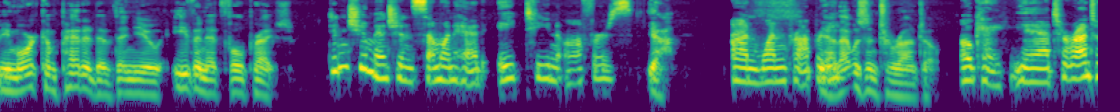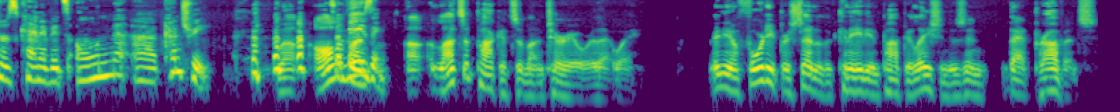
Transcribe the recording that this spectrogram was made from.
be more competitive than you even at full price. Didn't you mention someone had 18 offers Yeah. on one property? Yeah, that was in Toronto. Okay, yeah, Toronto's kind of its own uh, country. Well, all of amazing. uh, lots of pockets of Ontario are that way. And you know, 40% of the Canadian population is in that province.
